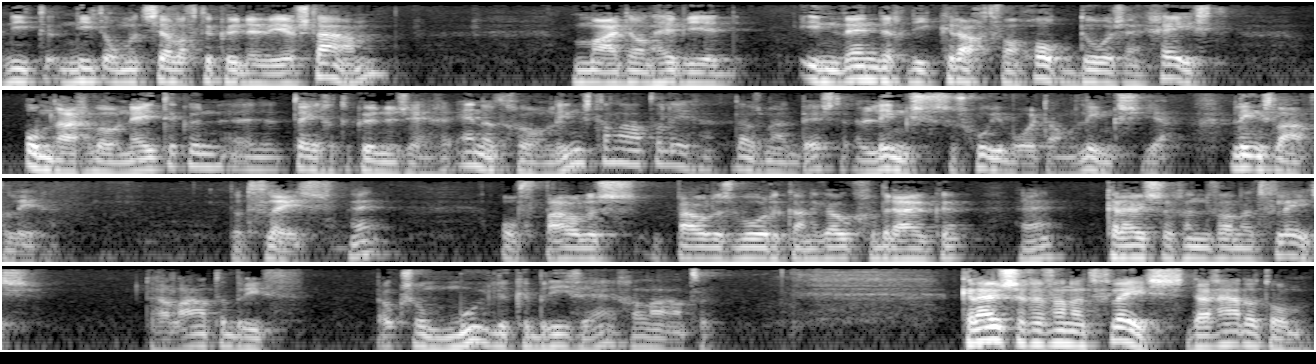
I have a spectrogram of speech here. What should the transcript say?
Niet, niet om het zelf te kunnen weerstaan. Maar dan heb je inwendig die kracht van God door zijn geest. Om daar gewoon nee te kunnen, eh, tegen te kunnen zeggen. En het gewoon links te laten liggen. Dat is maar het beste. Links, dat is het goede woord dan. Links, ja. Links laten liggen. Dat vlees. Hè? Of Paulus, Paulus woorden kan ik ook gebruiken. Hè? Kruisigen van het vlees. De gelaten brief. Ook zo'n moeilijke brief, hè, gelaten. Kruisigen van het vlees, daar gaat het om.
